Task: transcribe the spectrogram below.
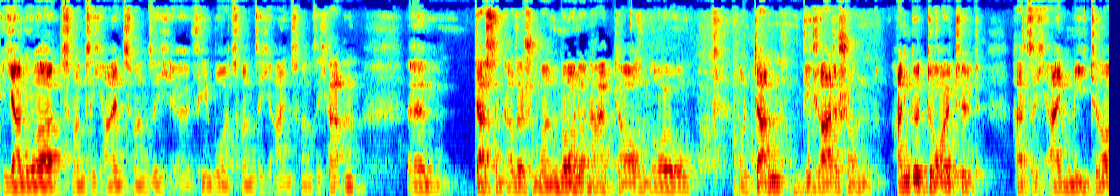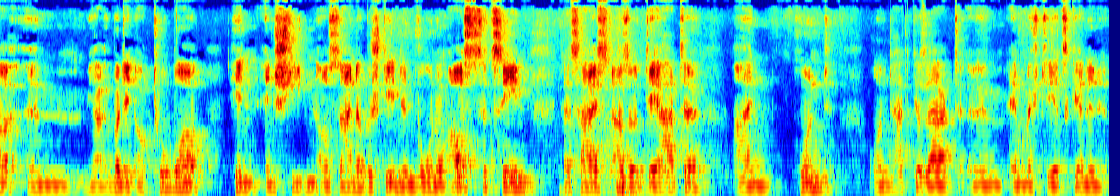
Januar 2021, äh, Februar 2021 hatten. Ähm, das sind also schon mal 9.500 Euro. Und dann, wie gerade schon angedeutet, hat sich ein Mieter ähm, ja, über den Oktober hin entschieden, aus seiner bestehenden Wohnung auszuziehen. Das heißt also, der hatte einen Hund und hat gesagt, ähm, er möchte jetzt gerne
